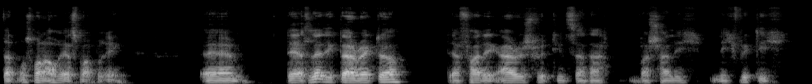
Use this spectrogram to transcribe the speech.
das muss man auch erstmal bringen. Ähm, der Athletic Director der Fighting Irish wird Dienstagnacht wahrscheinlich nicht wirklich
